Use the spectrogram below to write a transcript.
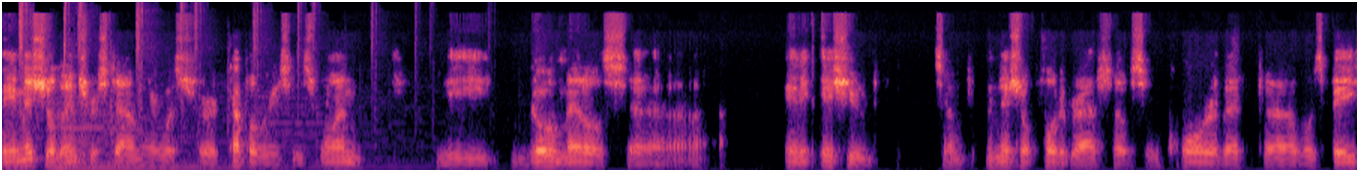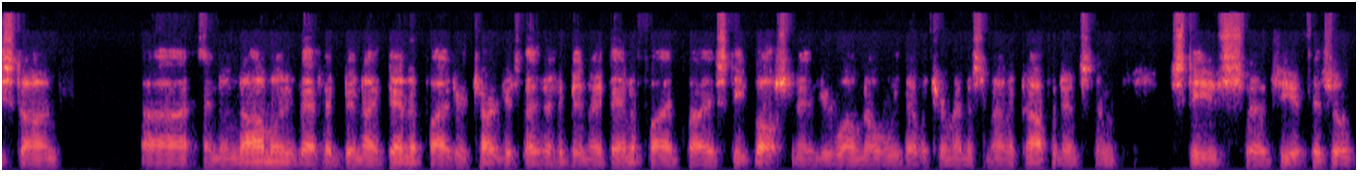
the initial interest down there was for a couple of reasons. One, the Go Metals uh, issued some initial photographs of some core that uh, was based on uh, an anomaly that had been identified or targets that had been identified by Steve Balch. And as you well know, we have a tremendous amount of confidence in Steve's uh, geophysical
